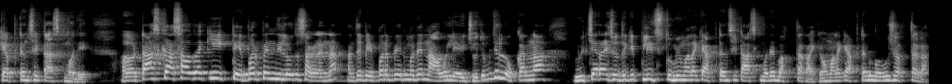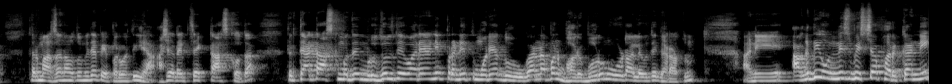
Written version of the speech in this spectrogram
कॅप्टन्सी टास्कमध्ये टास्क असा होता की एक पेपर पेन दिलं होतं सगळ्यांना. आणि त्या पेपर पेनमध्ये नावं लिहायची होती. म्हणजे लोकांना विचारायचं होतं की प्लीज तुम्ही मला कॅप्टन्सी टास्कमध्ये बघता का? किंवा मला कॅप्टन बनवू शकता का? तर माझं नाव तुम्ही त्या पेपरवरती लिहा. अशा टाईपचा एक टास्क होता. तर त्या टास्कमध्ये मृदुल तिवारी आणि प्रणित मोरे या दोघांना पण भरभरून वोट आले होते घरातून. आणि अगदी उन्नीस वीसच्या फरकांनी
